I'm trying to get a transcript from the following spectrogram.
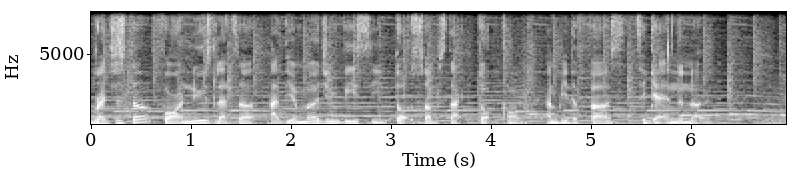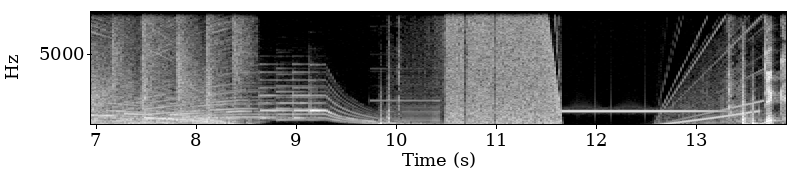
Register for our newsletter at theemergingvc.substack.com and be the first to get in the know. Dick,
